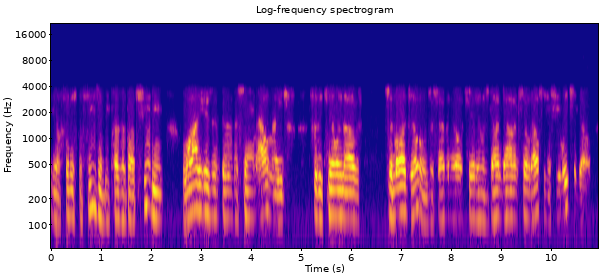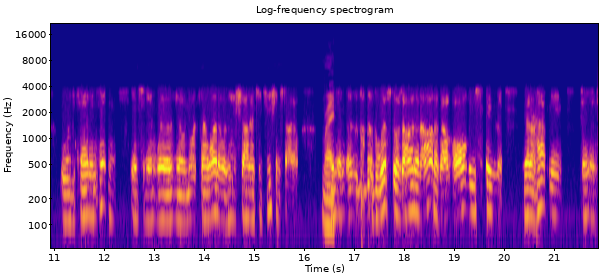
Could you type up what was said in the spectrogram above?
you know finish the season because of that shooting, why isn't there the same outrage for the killing of Jamar Jones, a seven-year-old kid who was gunned down in Philadelphia a few weeks ago, or the Cannon Hinton incident where you know North Carolina where he shot execution style. Right. And, and, and the list goes on and on about all these things that, that are happening and, and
